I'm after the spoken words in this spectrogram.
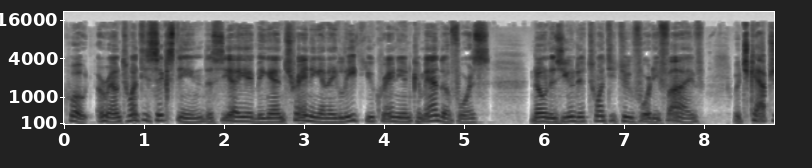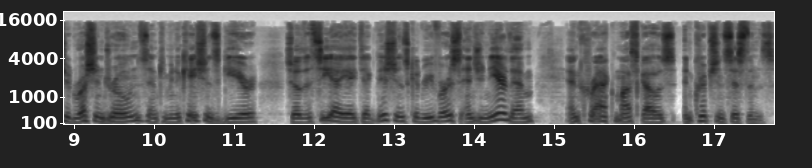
Quote, around 2016, the CIA began training an elite Ukrainian commando force known as Unit 2245, which captured Russian drones and communications gear so that CIA technicians could reverse engineer them and crack Moscow's encryption systems.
